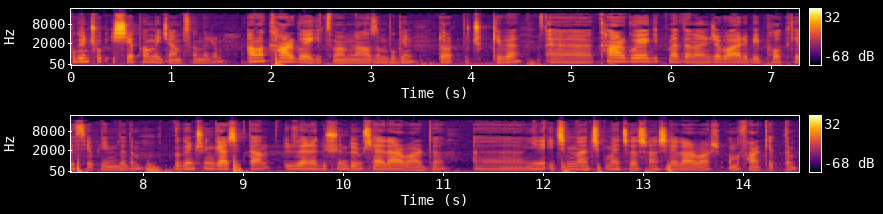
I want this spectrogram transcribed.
Bugün çok iş yapamayacağım sanırım. Ama kargoya gitmem lazım bugün. Dört buçuk gibi. Ee, kargoya gitmeden önce bari bir podcast yapayım dedim. Bugün çünkü gerçekten üzerine düşündüğüm şeyler vardı. Ee, yine içimden çıkmaya çalışan şeyler var. Onu fark ettim.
